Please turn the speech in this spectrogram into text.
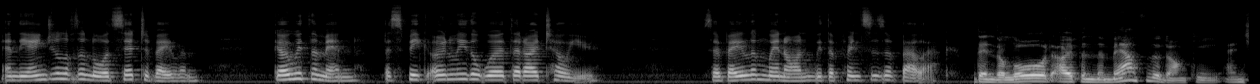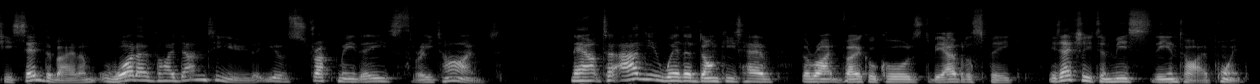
And the angel of the Lord said to Balaam, Go with the men, but speak only the word that I tell you. So Balaam went on with the princes of Balak. Then the Lord opened the mouth of the donkey, and she said to Balaam, What have I done to you that you have struck me these three times? Now, to argue whether donkeys have the right vocal cords to be able to speak is actually to miss the entire point.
